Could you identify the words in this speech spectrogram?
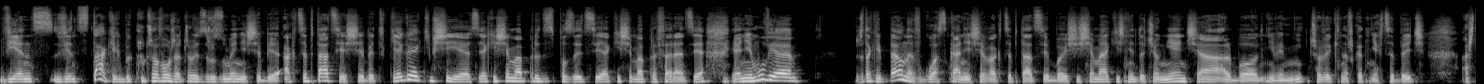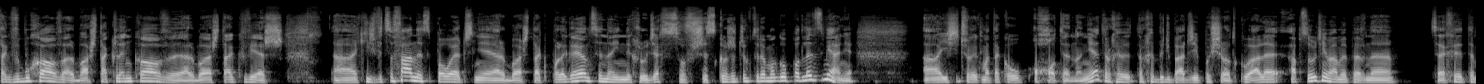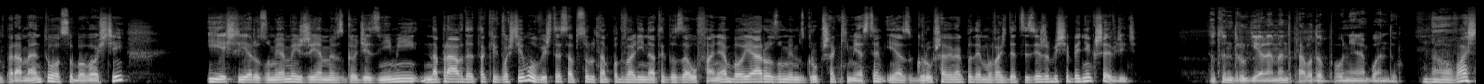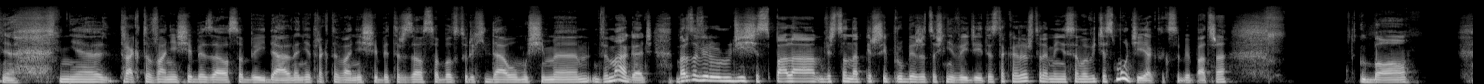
Więc, więc tak, jakby kluczową rzeczą jest zrozumienie siebie, akceptacja siebie, takiego jakim się jest, jakie się ma predyspozycje, jakie się ma preferencje. Ja nie mówię, że takie pełne wgłaskanie się w akceptację, bo jeśli się ma jakieś niedociągnięcia, albo nie wiem, człowiek na przykład nie chce być aż tak wybuchowy, albo aż tak lękowy, albo aż tak, wiesz, jakiś wycofany społecznie, albo aż tak polegający na innych ludziach, to są wszystko rzeczy, które mogą podlec zmianie. A jeśli człowiek ma taką ochotę, no nie, trochę, trochę być bardziej pośrodku, ale absolutnie mamy pewne cechy temperamentu, osobowości, i jeśli je rozumiemy i żyjemy w zgodzie z nimi, naprawdę, tak jak właśnie mówisz, to jest absolutna podwalina tego zaufania, bo ja rozumiem z grubsza, kim jestem i ja z grubsza wiem, jak podejmować decyzje, żeby siebie nie krzywdzić. To ten drugi element, prawo do popełnienia błędu. No właśnie, nie traktowanie siebie za osoby idealne, nie traktowanie siebie też za osoby, od których ideału musimy wymagać. Bardzo wielu ludzi się spala, wiesz co, na pierwszej próbie, że coś nie wyjdzie. I to jest taka rzecz, która mnie niesamowicie smuci, jak tak sobie patrzę, bo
